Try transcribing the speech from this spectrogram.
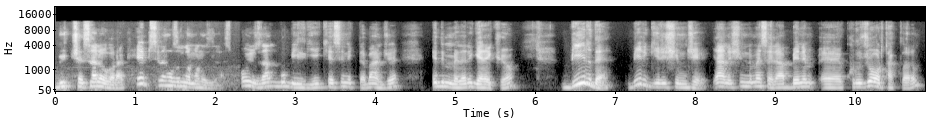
bütçesel olarak hepsini hazırlamanız lazım. O yüzden bu bilgiyi kesinlikle bence edinmeleri gerekiyor. Bir de bir girişimci yani şimdi mesela benim e, kurucu ortaklarım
